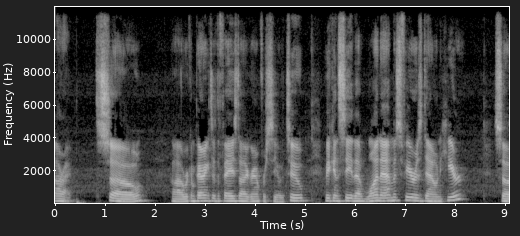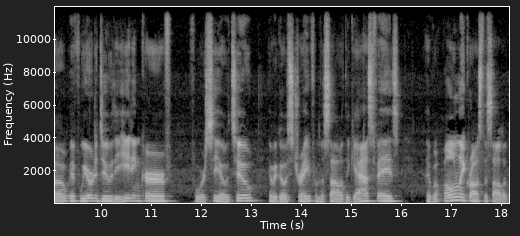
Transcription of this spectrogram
All right, so uh, we're comparing to the phase diagram for CO2. We can see that one atmosphere is down here. So if we were to do the heating curve for CO2, it would go straight from the solid to gas phase. It will only cross the solid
